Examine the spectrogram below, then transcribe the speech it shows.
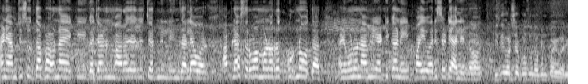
आणि आमची सुद्धा भावना आहे की गजानन महाराजाच्या चरणी लीन झाल्यावर आपल्या सर्व मनोरथ पूर्ण होतात. आणि म्हणून आम्ही या ठिकाणी पायीवारीसाठी आलेलो आहोत. किती वर्षापासून आपण पायवारी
